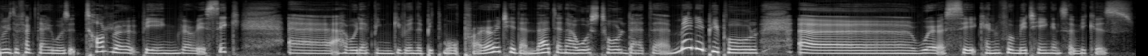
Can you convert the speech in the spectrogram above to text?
with the fact that it was a toddler being very sick, uh, I would have been given a bit more priority than that. And I was told that uh, many people uh, were sick and vomiting and so because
